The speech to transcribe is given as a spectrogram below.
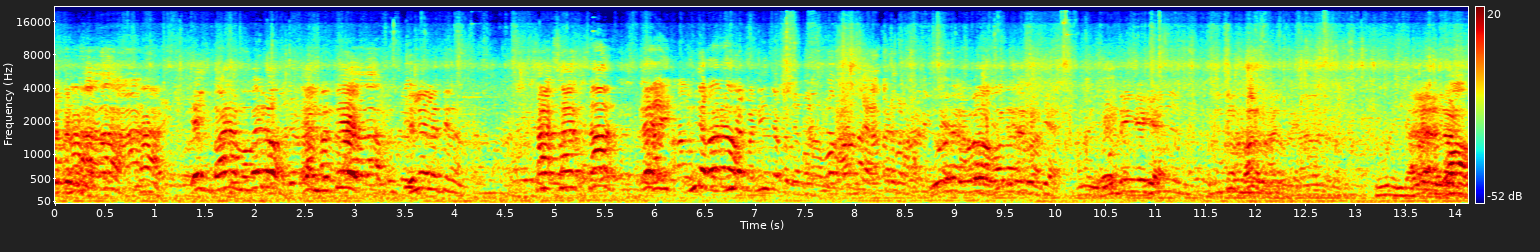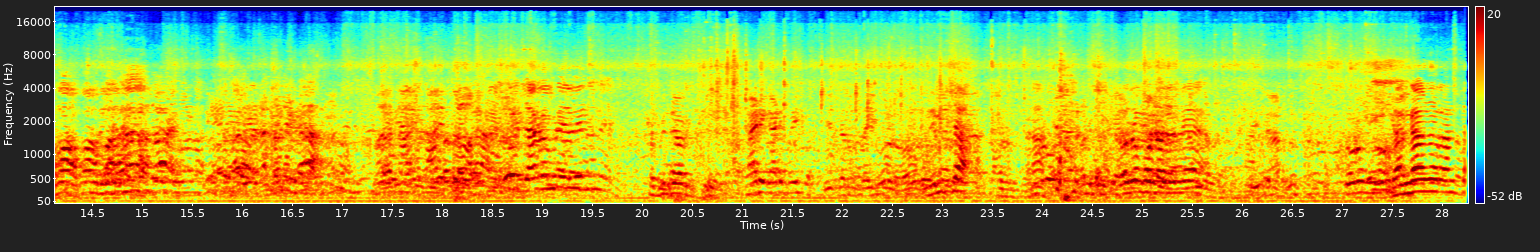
ಅಲ್ಲಿದ್ರೆ ಅಣ್ಣ ಸ್ವಲ್ಪ ಹಿಂದೆ ಬನ್ನಿ ಬ್ರದರ್ ಗಂಗಾಧರ್ ಅಂತ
